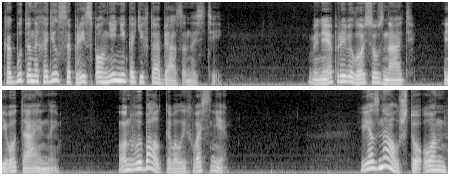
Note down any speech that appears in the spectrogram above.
как будто находился при исполнении каких-то обязанностей. Мне привелось узнать его тайны. Он выбалтывал их во сне. Я знал, что он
